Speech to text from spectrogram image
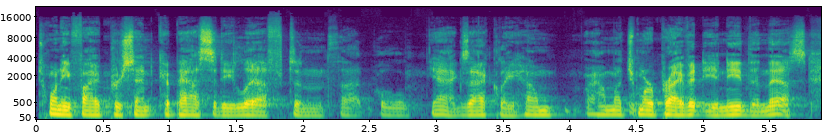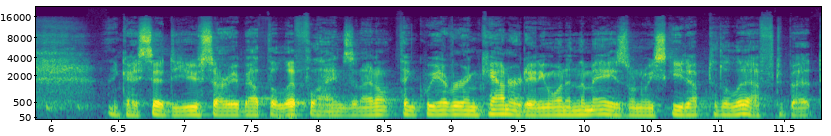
25% capacity lift and thought, well, yeah, exactly. How, how much more private do you need than this? I think I said to you, sorry about the lift lines. And I don't think we ever encountered anyone in the maze when we skied up to the lift. But,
